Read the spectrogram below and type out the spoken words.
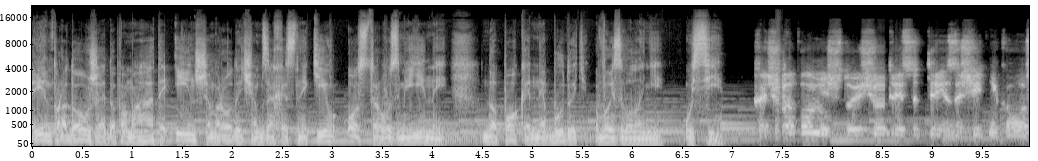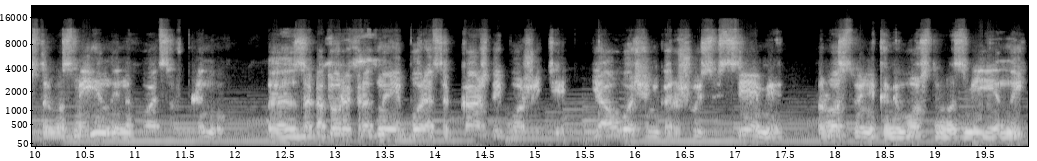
Він продовжує допомагати іншим родичам захисників острову Зміїний, допоки не будуть визволені усі. Хочу напомнить, что еще 33 защитника острова Змеиный находятся в плену, э, за которых родные борются каждый божий день. Я очень горжусь всеми родственниками острова Змеиный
